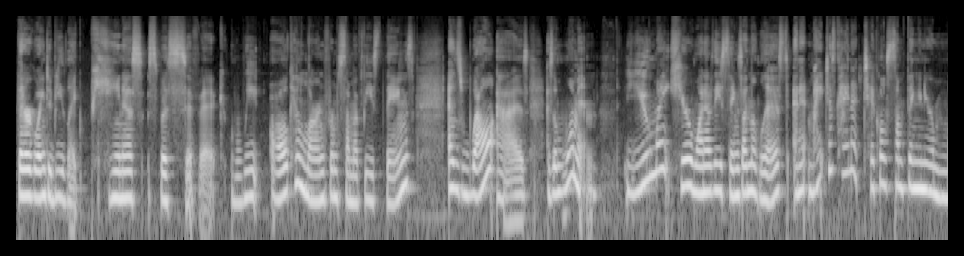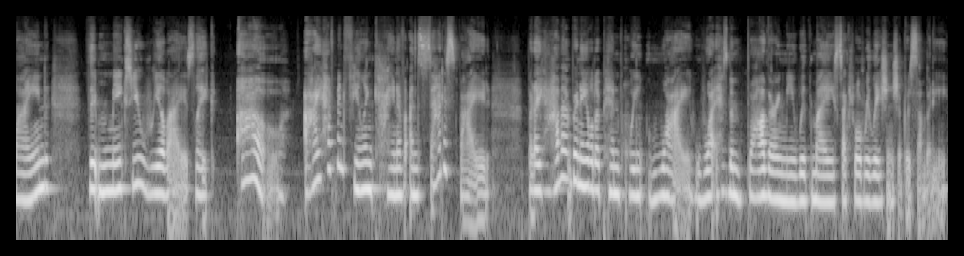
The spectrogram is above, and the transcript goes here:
that are going to be like penis specific. We all can learn from some of these things as well as as a woman. You might hear one of these things on the list and it might just kind of tickle something in your mind that makes you realize like, "Oh, I have been feeling kind of unsatisfied." But I haven't been able to pinpoint why, what has been bothering me with my sexual relationship with somebody.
